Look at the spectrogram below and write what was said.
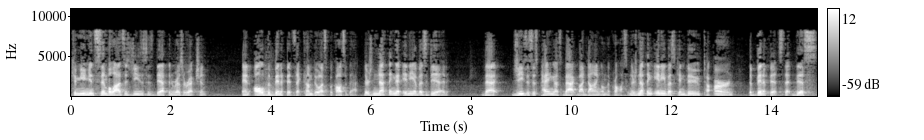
communion symbolizes Jesus' death and resurrection and all of the benefits that come to us because of that. There's nothing that any of us did that Jesus is paying us back by dying on the cross. And there's nothing any of us can do to earn the benefits that this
